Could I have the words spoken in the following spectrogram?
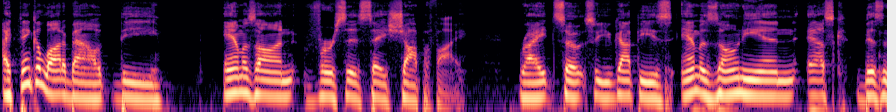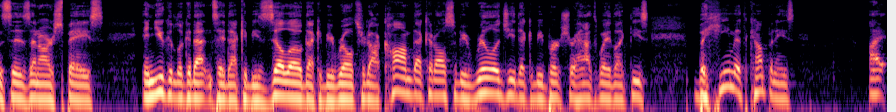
I think a lot about the Amazon versus say Shopify, right? So so you've got these Amazonian esque businesses in our space. And you could look at that and say that could be Zillow, that could be Realtor.com, that could also be Realogy, that could be Berkshire Hathaway, like these behemoth companies. I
